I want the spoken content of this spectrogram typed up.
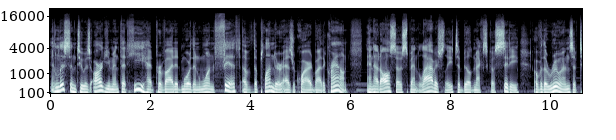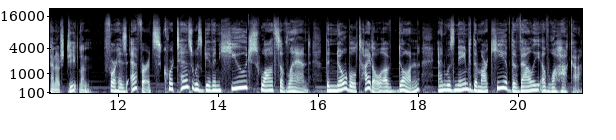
and listened to his argument that he had provided more than one fifth of the plunder as required by the crown, and had also spent lavishly to build Mexico City over the ruins of Tenochtitlan. For his efforts, Cortez was given huge swaths of land, the noble title of Don, and was named the Marquis of the Valley of Oaxaca.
